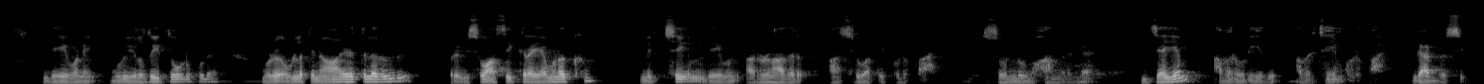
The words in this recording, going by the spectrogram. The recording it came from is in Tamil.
தேவனை முழு இருதயத்தோடு கூட முழு உள்ளத்தின் ஆழத்திலிருந்து ஒரு விசுவாசிக்கிற எவனுக்கும் நிச்சயம் தேவன் அருள்நாதர் ஆசீர்வாதத்தை கொடுப்பார். சொந்த முகாம் இருங்க ஜெயம் அவருடையது. அவர் ஜெயம் கொடுப்பார். God bless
